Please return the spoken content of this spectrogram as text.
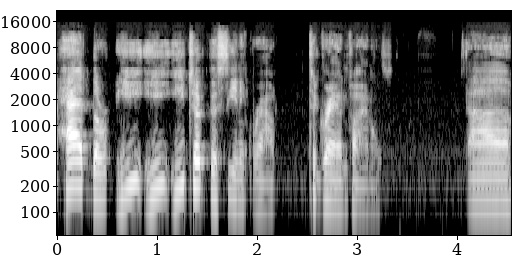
Had the he he, he took the scenic route to grand finals. Uh,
